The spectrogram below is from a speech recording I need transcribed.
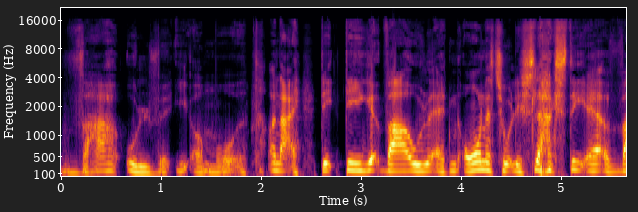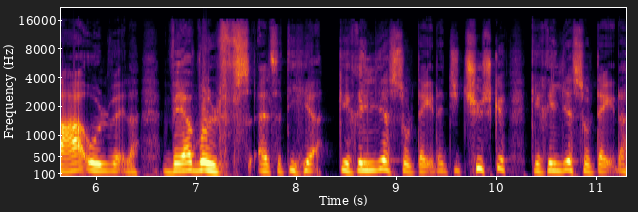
varulve i området. Og nej, det, det er ikke varulve af den overnaturlige slags, det er varulve eller werewolves, altså de her guerillasoldater, de tyske guerillasoldater,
